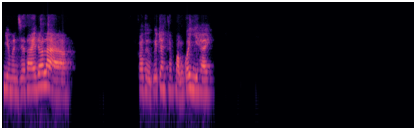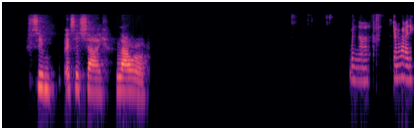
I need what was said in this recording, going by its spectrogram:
Giờ mình sẽ thấy đó là coi thử cái trang sản phẩm có gì hay. Sim exercise flower mình uh, cho nó qua đây đi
